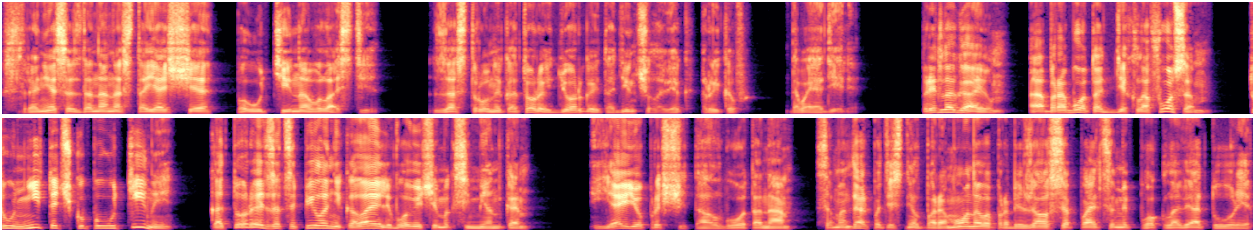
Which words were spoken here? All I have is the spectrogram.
В стране создана настоящая паутина власти, за струны которой дергает один человек, Рыков. Давай о деле. Предлагаю обработать дихлофосом ту ниточку паутины, которая зацепила Николая Львовича Максименко. Я ее просчитал, вот она. Самандар потеснил Парамонова, пробежался пальцами по клавиатуре.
